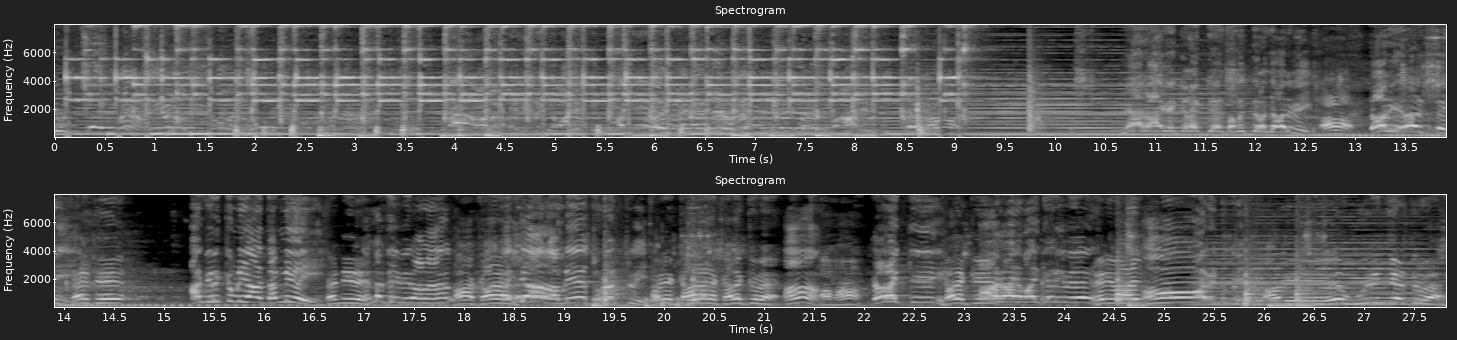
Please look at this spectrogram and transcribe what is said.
விட்டேன். நேராக கிழக்கே சமுத்திர ஜாருவி ஆ தாரி நேரத்து அங்க இருக்க முடியாத தண்ணீரை தண்ணீர். என்ன செய்வீரானா? ஐயா அப்படியே சுழற்றுவி அப்படியே காலால கலக்குவேன். கலக்கி கலக்கி. ஆகாயமாய் என்று பிடிக்கும். அப்படியே உறிஞ்சி எடுத்துருவேன்.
